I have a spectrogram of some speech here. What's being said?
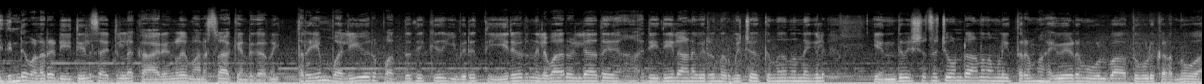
ഇതിന്റെ വളരെ ഡീറ്റെയിൽസ് ആയിട്ടുള്ള കാര്യങ്ങൾ മനസ്സിലാക്കേണ്ടത് കാരണം ഇത്രയും വലിയൊരു പദ്ധതിക്ക് ഇവർ തീരെ ഒരു നിലവാരമില്ലാതെ ആ രീതിയിലാണ് ഇവർ നിർമ്മിച്ചു വെക്കുന്നതെന്നുണ്ടെങ്കിൽ എന്ത് വിശ്വസിച്ചുകൊണ്ടാണ് നമ്മൾ ഇത്രയും ഹൈവേയുടെ മുകൾ ഭാഗത്തുകൂടി കടന്നു പോവുക?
